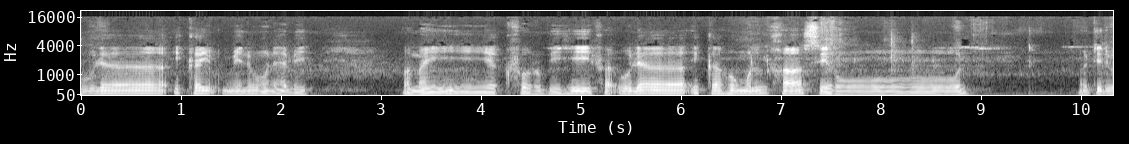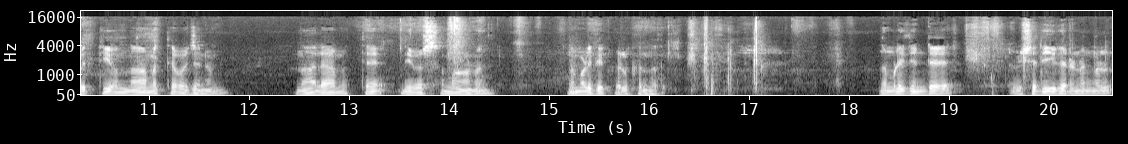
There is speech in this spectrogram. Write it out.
أولئك يؤمنون به ومن يكفر به فأولئك هم الخاسرون നൂറ്റി ഇരുപത്തി ഒന്നാമത്തെ വചനം നാലാമത്തെ ദിവസമാണ് നമ്മളിത് കേൾക്കുന്നത് നമ്മളിതിന്റെ വിശദീകരണങ്ങൾ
